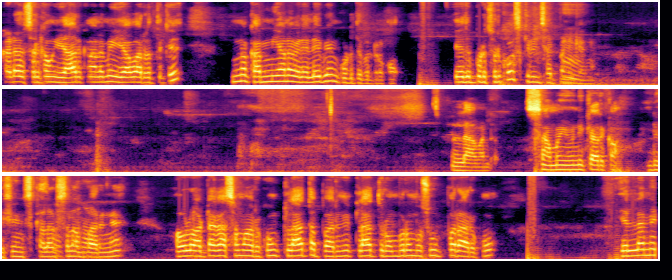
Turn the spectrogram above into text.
கடை வச்சிருக்கவங்க யாருக்குனாலுமே வியாபாரத்துக்கு இன்னும் கம்மியான விலையிலேயும் கொடுத்துக்கிட்டு இருக்கோம் எது பிடிச்சிருக்கோ ஸ்க்ரீன்ஷாட் பண்ணிக்கோங்க. லாவெண்டர் செம யூனிக்காக இருக்கான். டிசைன்ஸ் கலர்ஸ் எல்லாம் பாருங்க. அவ்வளோ அட்டகாசமாக இருக்கும். கிளாத்தை பாருங்க. கிளாத் ரொம்ப ரொம்ப சூப்பராக இருக்கும். எல்லாமே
